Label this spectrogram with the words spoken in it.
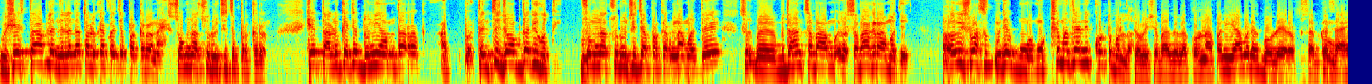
विशेषतः आपल्या निलंगा तालुक्यातलं जे प्रकरण आहे सोमनाथ सुरुचीचं प्रकरण हे तालुक्याचे दोन्ही आमदार त्यांची जबाबदारी होती. सोमनाथ सुरुचीच्या प्रकरणामध्ये विधानसभा सभागृहामध्ये. अविश्वास म्हणजे मुख्यमंत्र्यांनी खोटं बोललं. तो विषय बाजूला करून आपण यावरच बोलूया डॉक्टर साहेब. कसं आहे?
